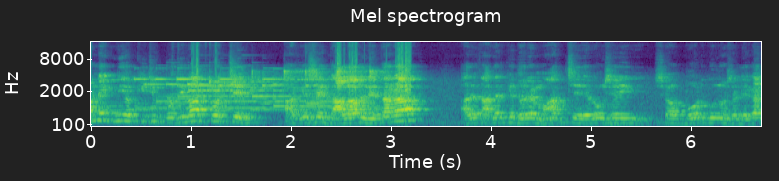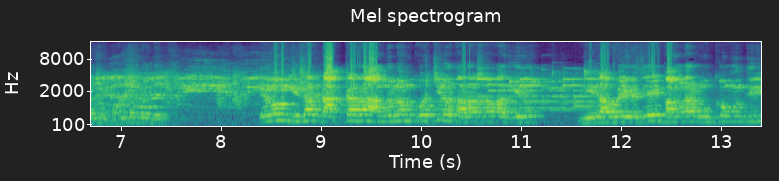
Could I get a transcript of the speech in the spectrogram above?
অনেক নিয়ে কিছু প্রতিবাদ করছে। আজকে সেই দালাল নেতারা আজ তাদেরকে ধরে মারছে এবং সেই সব বোর্ডগুলো সে লেখাগুলো বন্ধ করে এবং যেসব ডাক্তাররা আন্দোলন করছিল, তারা সব আজকে নীরব হয়ে গেছে। এই বাংলার মুখ্যমন্ত্রী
